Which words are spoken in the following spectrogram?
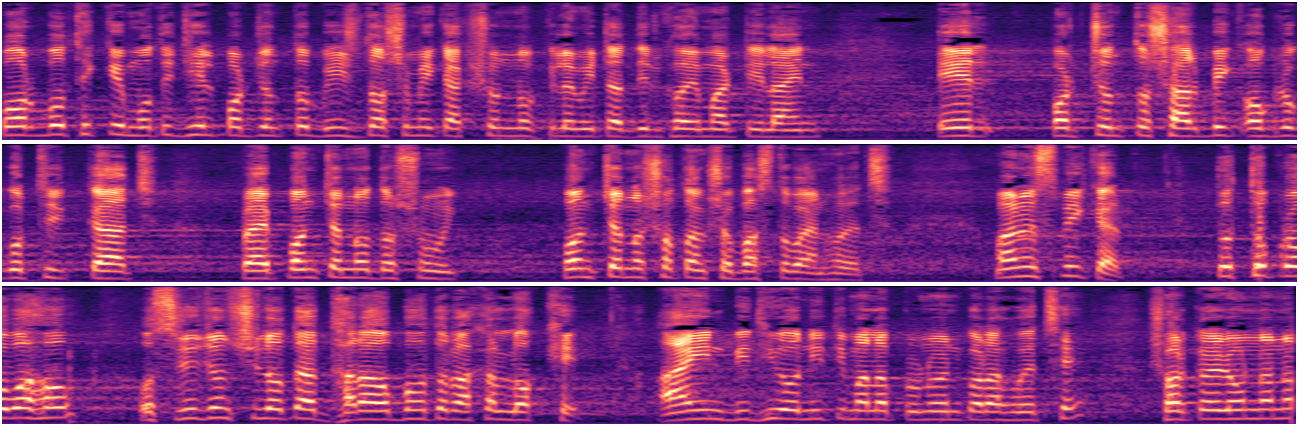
পর্ব থেকে মতিঝিল পর্যন্ত বিশ দশমিক এক শূন্য কিলোমিটার দীর্ঘ এমআরটি লাইন এর পর্যন্ত সার্বিক অগ্রগতির কাজ প্রায় পঞ্চান্ন দশমিক পঞ্চান্ন শতাংশ বাস্তবায়ন হয়েছে। মাননীয় স্পিকার তথ্য প্রবাহ ও সৃজনশীলতার ধারা অব্যাহত রাখার লক্ষ্যে আইন, বিধি ও নীতিমালা প্রণয়ন করা হয়েছে। সরকারের অন্যান্য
